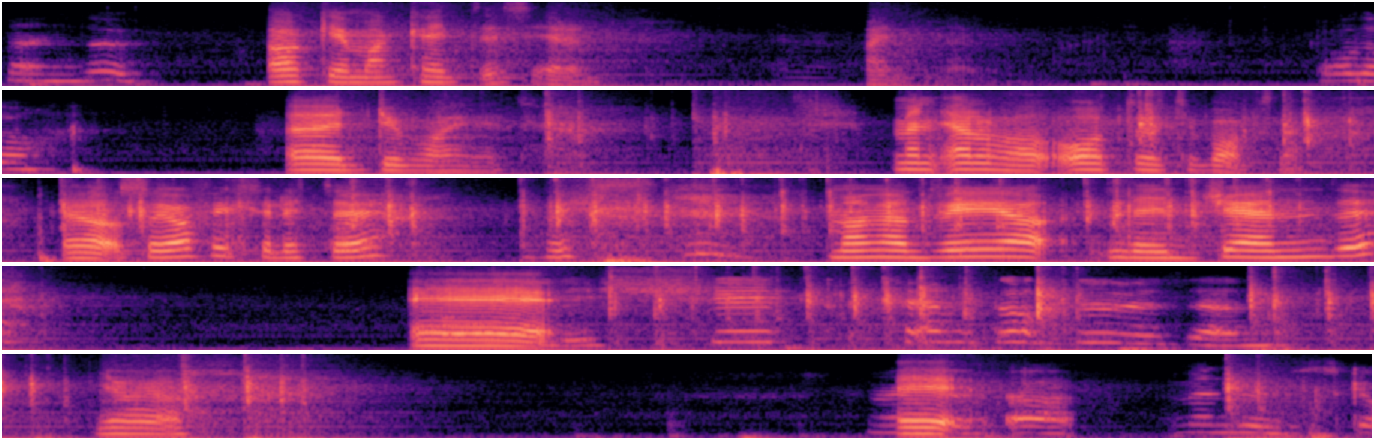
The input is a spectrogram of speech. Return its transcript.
men du, Okej, man kan inte se den. vadå? Eh, det var inget. Men i alla fall, åter tillbaks nu. Ja, så jag fixade lite. Många V Legend. Eh, Holy shit, 15 000! ja, ja. Men, Eh. du, men du, ska,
